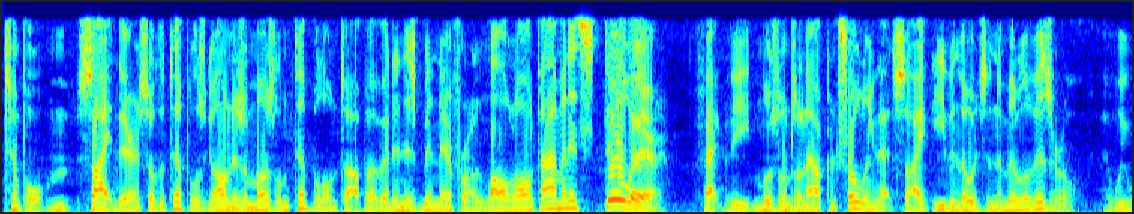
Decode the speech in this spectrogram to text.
temple site there, and so the temple is gone. There's a Muslim temple on top of it, and it's been there for a long, long time, and it's still there. In fact, the Muslims are now controlling that site, even though it's in the middle of Israel. And we,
